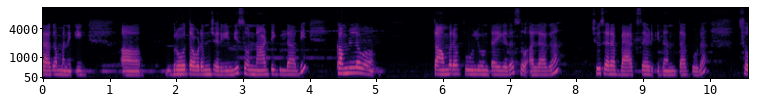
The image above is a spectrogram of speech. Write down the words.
లాగా మనకి గ్రోత్ అవ్వడం జరిగింది. సో నాటి గులాబీ కమల తామర పూలు ఉంటాయి కదా సో అలాగా చూసారా? బ్యాక్ సైడ్ ఇదంతా కూడా. సో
